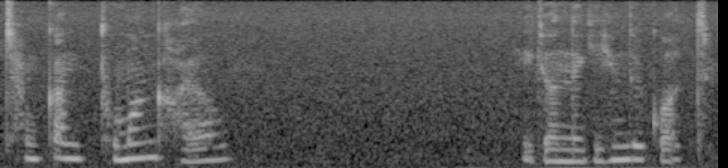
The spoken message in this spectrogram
잠깐 도망가요. 이겨내기 힘들 것 같으면.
